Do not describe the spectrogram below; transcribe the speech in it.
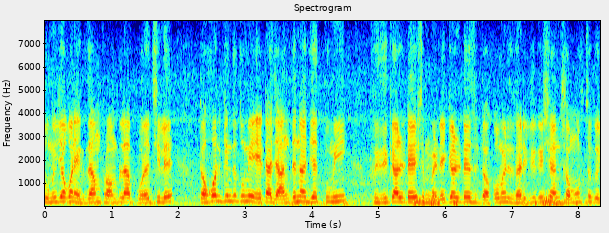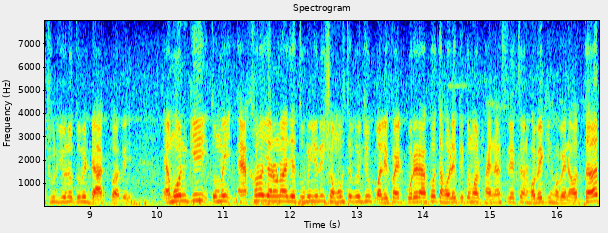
তুমি যখন এক্সাম ফর্ম ফিল আপ করেছিলে তখন কিন্তু তুমি এটা জানতে না যে তুমি physical test medical test documents verification সমস্ত কিছুর জন্য তুমি ডাক পাবে। এমনকি তুমি এখনও জানো না যে তুমি যদি সমস্ত কিছু কোয়ালিফাইড করে রাখো, তাহলে কি তোমার ফাইনাল সিলেকশন হবে কি হবে না? অর্থাৎ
